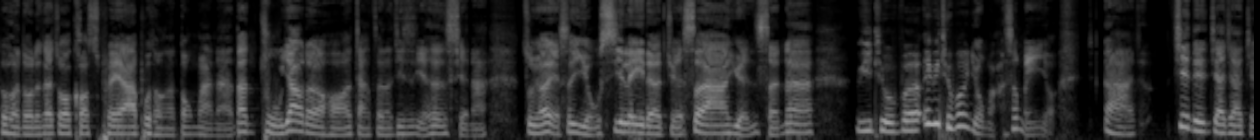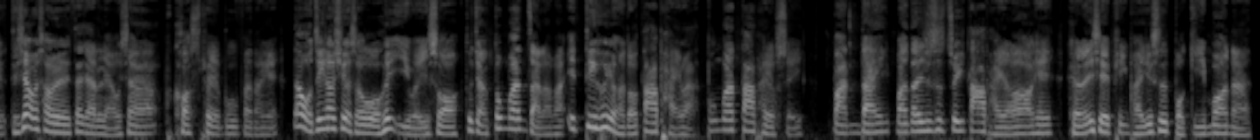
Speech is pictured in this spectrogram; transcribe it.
都很多人在做 cosplay 啊，不同的动漫啊，但主要的话讲真的，其实也是很闲啊，主要也是游戏类的角色啊，原神啊，VTuber，诶，VTuber 有吗？好像没有啊。间谍家家酒，等下我稍微大家聊一下 cosplay 的部分，OK？那我进到去的时候，我会以为说，都讲动漫展了嘛，一定会有很多大牌嘛。动漫大牌有谁？班代，班代就是最大牌的哦。OK，可能一些品牌就是 Pokemon 啊、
